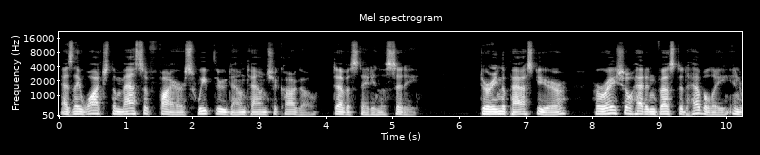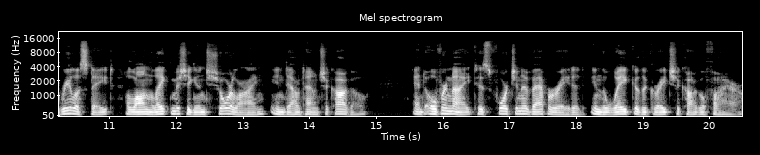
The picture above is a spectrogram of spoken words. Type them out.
as they watched the massive fire sweep through downtown Chicago, devastating the city. During the past year, Horatio had invested heavily in real estate along Lake Michigan's shoreline in downtown Chicago, and overnight his fortune evaporated in the wake of the Great Chicago Fire.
